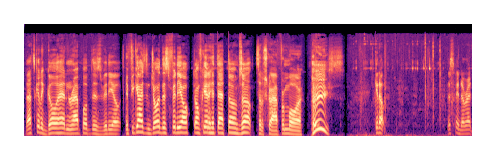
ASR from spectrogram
that's gonna go ahead and wrap up this video. If you guys enjoyed this video, don't forget to hit that thumbs up, subscribe for more. Peace. Get up. This way, the Red.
